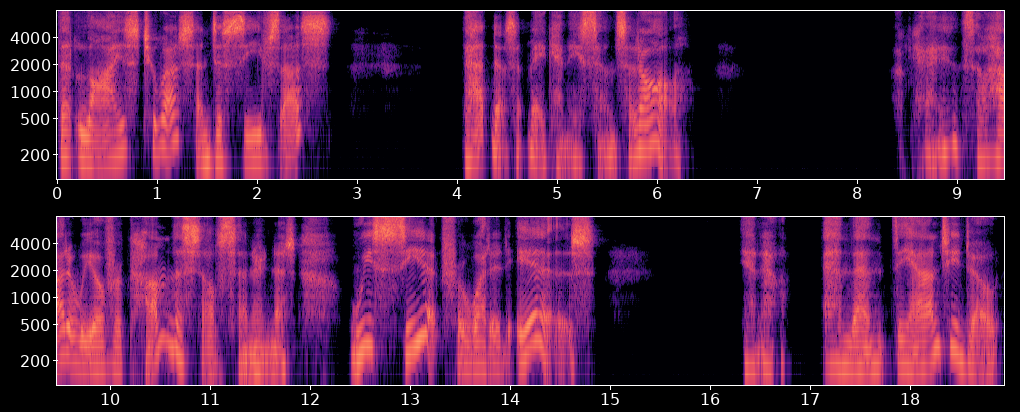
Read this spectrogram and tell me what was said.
that lies to us and deceives us. That doesn't make any sense at all. Okay. So how do we overcome the self-centeredness? We see it for what it is, you know, and then the antidote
